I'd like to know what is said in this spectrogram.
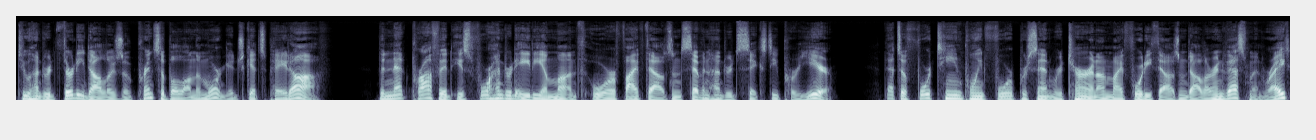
$230 of principal on the mortgage gets paid off the net profit is 480 a month or 5760 per year. That's a 14.4% return on my $40,000 investment, right?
